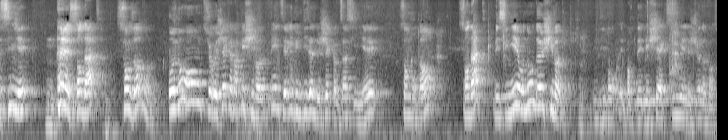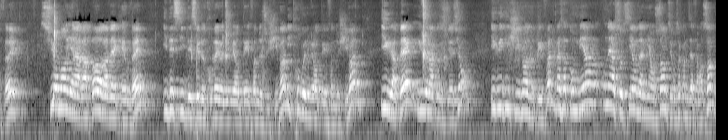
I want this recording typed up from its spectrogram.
signés, hmm. sans date, sans ordre. Au nom, sur le chèque, a marqué Shimon. Et une série d'une dizaine de chèques comme ça, signés, sans montant, sans date, mais signés au nom de Shimon. Il dit Bon, des, des chèques signés de Shimon dans le portefeuille. Sûrement, il y a un rapport avec Reuven. Il décide d'essayer de trouver le numéro de téléphone de ce Shimon. Il trouve le numéro de téléphone de Shimon. Il l'appelle, il lui raconte la situation. Il lui dit Shimon au téléphone, ben, ça tombe bien, on est associés, on a mis ensemble, c'est pour ça qu'on a des affaires ensemble.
